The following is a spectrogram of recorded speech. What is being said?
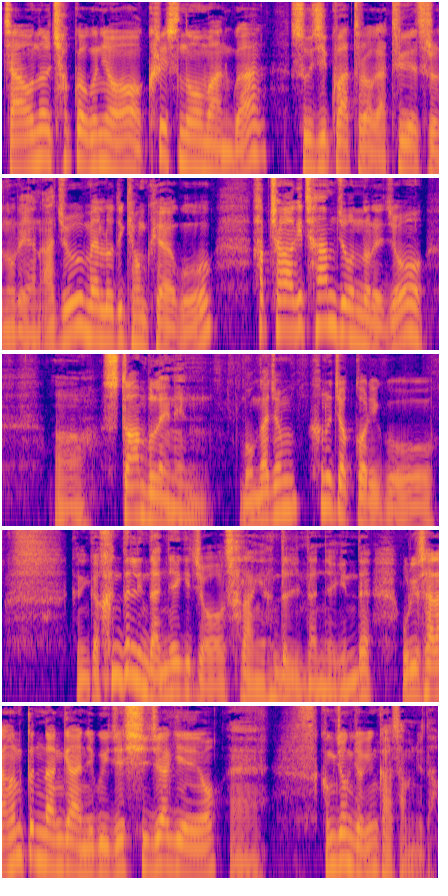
자, 오늘 첫 곡은요, 크리스 노만과 수지 과트로가 듀엣으로 노래한 아주 멜로디 경쾌하고 합창하기 참 좋은 노래죠. 어, Stumblin' In. 뭔가 좀 흐느적거리고, 그러니까 흔들린다는 얘기죠. 사랑이 흔들린다는 얘기인데, 우리 사랑은 끝난 게 아니고 이제 시작이에요. 예. 긍정적인 가사입니다.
